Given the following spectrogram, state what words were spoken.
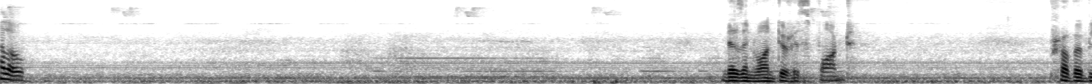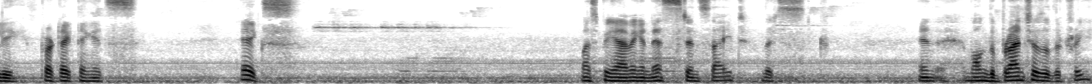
Hello. Doesn't want to respond. Probably protecting its eggs. Must be having a nest inside that's in among the branches of the tree.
